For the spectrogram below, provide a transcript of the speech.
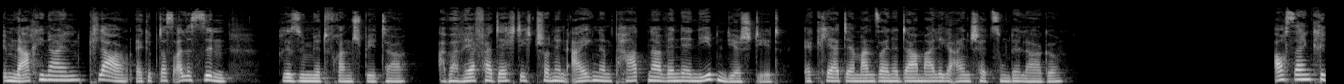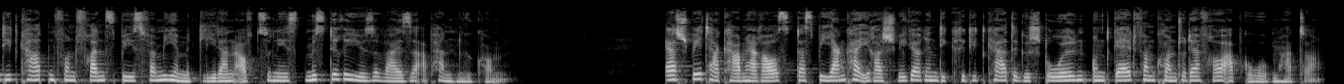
Im Nachhinein, klar, ergibt das alles Sinn, resümiert Franz später. Aber wer verdächtigt schon den eigenen Partner, wenn der neben dir steht, erklärt der Mann seine damalige Einschätzung der Lage. Auch seien Kreditkarten von Franz B.s Familienmitgliedern auf zunächst mysteriöse Weise abhanden gekommen. Erst später kam heraus, dass Bianca ihrer Schwägerin die Kreditkarte gestohlen und Geld vom Konto der Frau abgehoben hatte.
